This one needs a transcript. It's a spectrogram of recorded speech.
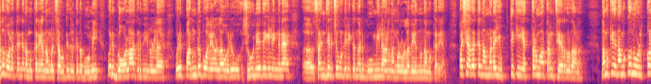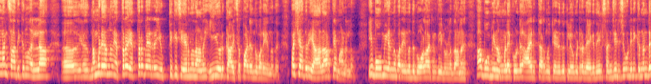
അതുപോലെ തന്നെ നമുക്കറിയാം നമ്മൾ ചവിട്ടി നിൽക്കുന്ന ഭൂമി ഒരു ഗോളാകൃതിയിലുള്ള ഒരു പന്ത് പോലെയുള്ള ഒരു ശൂന്യതയിൽ ഇങ്ങനെ സഞ്ചരിച്ചു കൊണ്ടിരിക്കുന്ന ഒരു ഭൂമിയിലാണ് നമ്മളുള്ളത് എന്ന് നമുക്കറിയാം. പക്ഷേ അതൊക്കെ നമ്മുടെ യുക്തിക്ക് എത്രമാത്രം ചേർന്നതാണ്? നമുക്ക് നമുക്കൊന്ന് ഉൾക്കൊള്ളാൻ സാധിക്കുന്നതല്ല നമ്മുടെ ഒന്നും എത്ര എത്ര പേരുടെ യുക്തിക്ക് ചേർന്നതാണ് ഈ ഒരു കാഴ്ചപ്പാട് എന്ന് പറയുന്നത്. പക്ഷേ അതൊരു യാഥാർത്ഥ്യമാണല്ലോ. ഈ ഭൂമി എന്ന് പറയുന്നത് ഗോളാകൃതിയിലുള്ളതാണ്. ആ ഭൂമി നമ്മളെ കൊണ്ട് ആയിരത്തി അറുന്നൂറ്റി എഴുപത് കിലോമീറ്റർ വേഗതയിൽ സഞ്ചരിച്ചു കൊണ്ടിരിക്കുന്നുണ്ട്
